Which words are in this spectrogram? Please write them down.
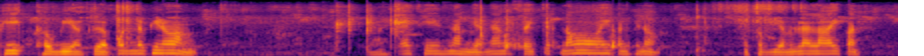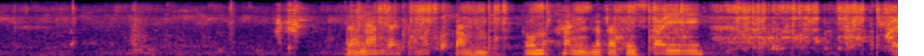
พริกข้าวเบียร์เกลือป่นนะพี่น้องนะยายเทน้ำอย่านั่งใส่จักน้อยก่อนพี่น้องให้ข้าวเบียร์มันละลายก่อน อย่านั่งได้สามารถตำเอามาขั้นแล้วก็ไปใส่ใส่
